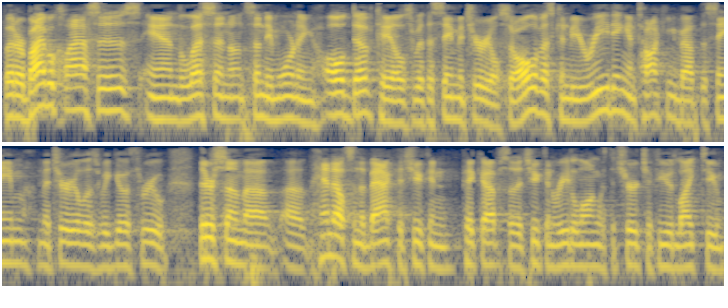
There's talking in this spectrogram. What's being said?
But our Bible classes and the lesson on Sunday morning all dovetails with the same material. So all of us can be reading and talking about the same material as we go through. There's some uh, uh, handouts in the back that you can pick up so that you can read along with the church if you'd like to.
